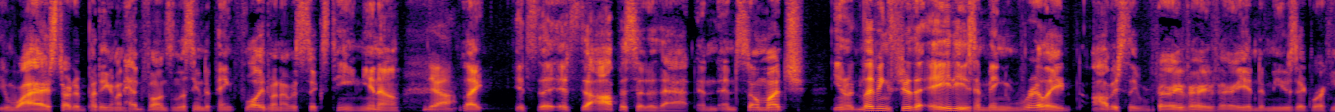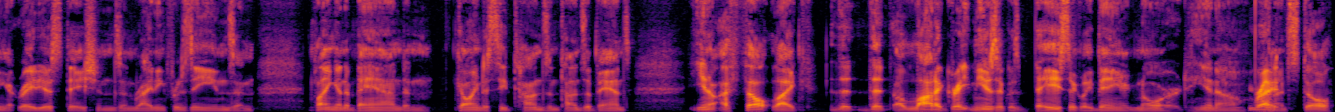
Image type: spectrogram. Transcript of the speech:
why i started putting on headphones and listening to pink floyd when i was 16 you know yeah. like it's the it's the opposite of that and and so much you know living through the 80s and being really obviously very very very into music working at radio stations and writing for zines and playing in a band and going to see tons and tons of bands you know i felt like that that a lot of great music was basically being ignored you know Right. and i still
